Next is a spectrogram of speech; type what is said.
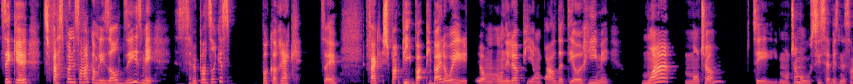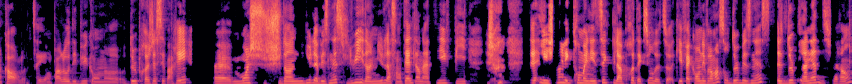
sais, que tu fasses pas nécessairement comme les autres disent, mais ça veut pas dire que c'est pas correct. Tu sais. Fait que je pense. Puis, by the way, on, on est là, puis on parle de théorie, mais moi, mon chum, tu sais, mon chum a aussi sa business encore. là. On parlait au début qu'on a deux projets séparés. Euh, moi, je je suis dans le milieu de la business, lui il est dans le milieu de la santé alternative, puis les champs électromagnétiques, puis la protection de ça. OK? Fait qu'on est vraiment sur deux business, euh, deux planètes différentes.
